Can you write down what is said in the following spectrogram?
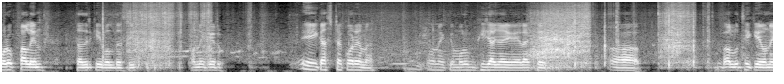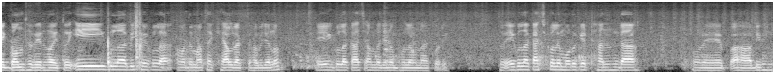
মোরগ পালেন তাদেরকেই বলতেছি, অনেকের এই কাজটা করে না। অনেকে মোরগ ভিজা জায়গায় রাখে বালু থেকে অনেক গন্ধ বের হয়। তো এইগুলা বিষয়গুলা আমাদের মাথায় খেয়াল রাখতে হবে যেন এইগুলা কাজ আমরা যেন ভুলেও না করি। তো এইগুলা কাজ করলে মোরগের ঠান্ডা পরে বিভিন্ন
